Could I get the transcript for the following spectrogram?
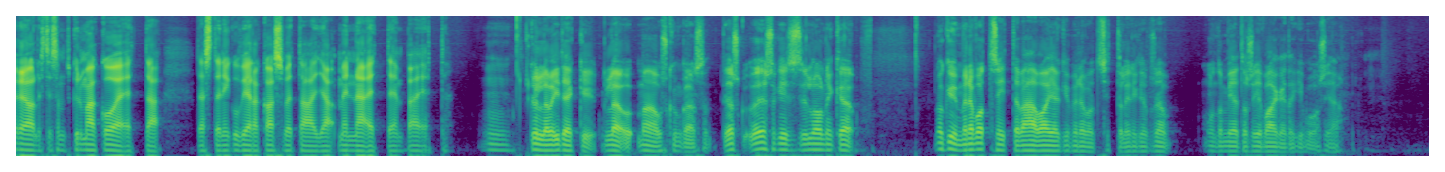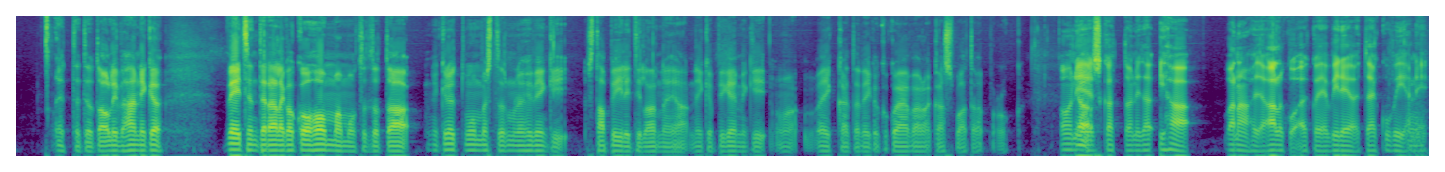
realistista, mutta kyllä mä koen, että tästä niin kuin vielä kasvetaan ja mennään eteenpäin. Että. Mm, kyllä itsekin, kyllä mä uskon kanssa. Jos, jossakin silloin niin kuin, no kymmenen vuotta sitten, vähän vai jo kymmenen vuotta sitten oli niin muutamia tosi vaikeitakin vuosia. Että tota, oli vähän niin kuin veitsen terällä koko homma, mutta tota, niin nyt mun mielestä on hyvinkin stabiili tilanne ja niin pikemminkin veikkaa, että niin koko ajan kasvaa tämä porukka. On, ja, ja jos katsoo niitä ihan vanhoja alkuaikojen videoita ja kuvia, mm. niin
